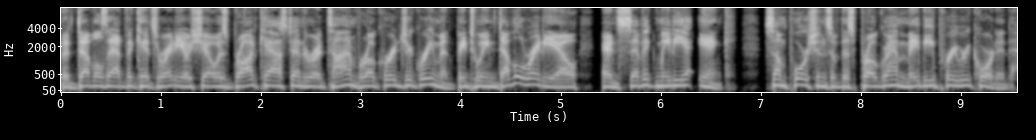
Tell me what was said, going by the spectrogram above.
The Devil's Advocates radio show is broadcast under a time brokerage agreement between Devil Radio and Civic Media Inc. Some portions of this program may be pre recorded.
